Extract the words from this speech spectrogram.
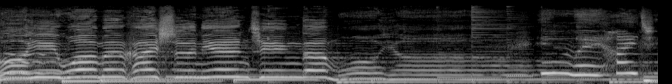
所以我们还是年轻的模样。因为爱情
